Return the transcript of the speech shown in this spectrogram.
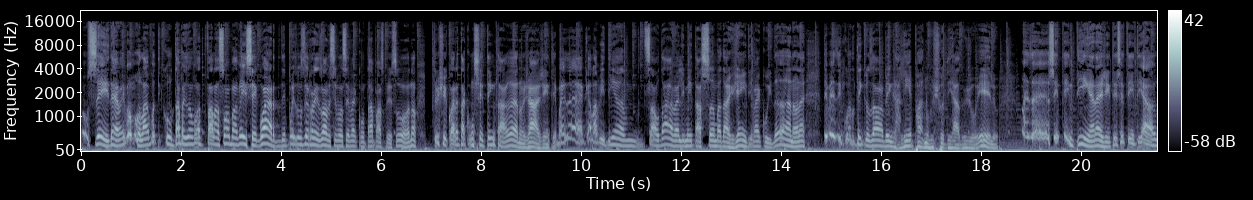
não sei, né? Mas vamos lá, vou te contar, mas eu vou falar só uma vez, você guarda, depois você resolve se você vai contar para as pessoas ou não. O Chicória tá com 70 anos já, gente, mas é aquela vidinha saudável, alimentar samba da gente, vai cuidando, né? De vez em quando tem que usar uma bengalinha para não judiar do joelho. Mas é tentinha, né, gente? tentinha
